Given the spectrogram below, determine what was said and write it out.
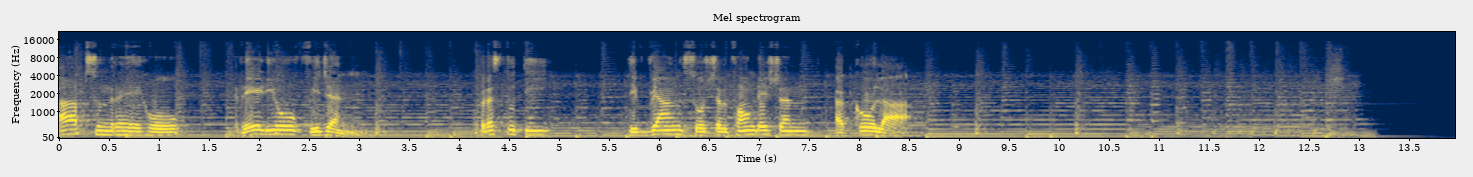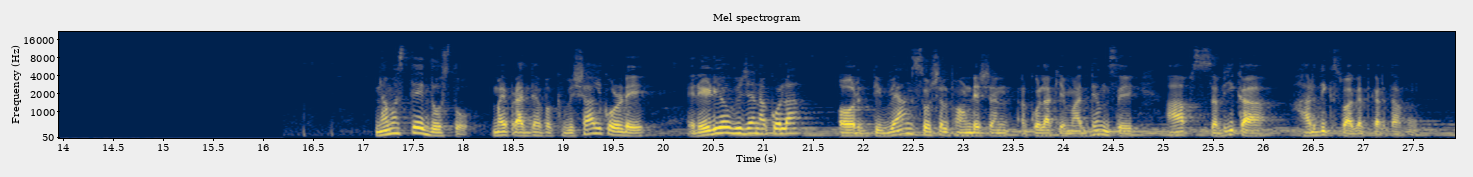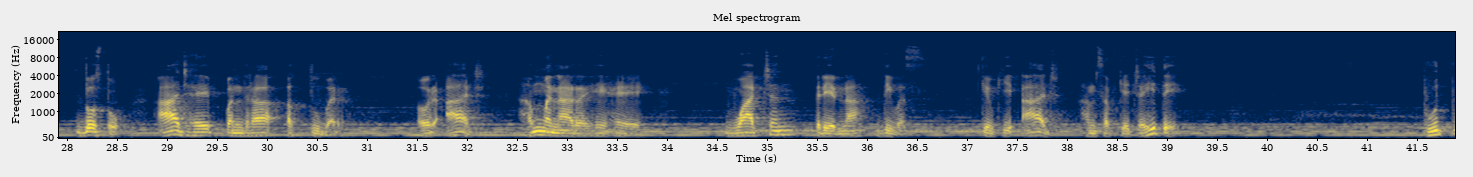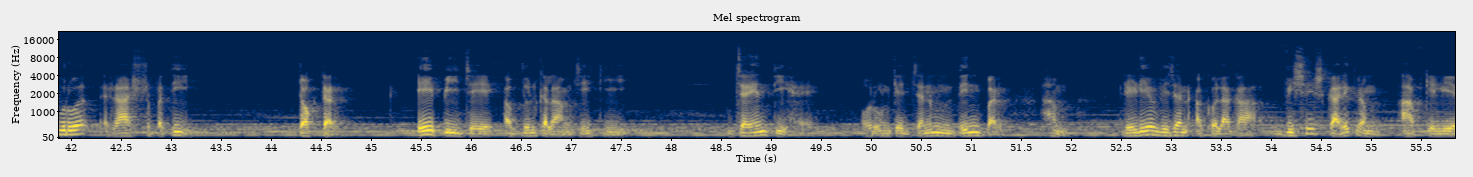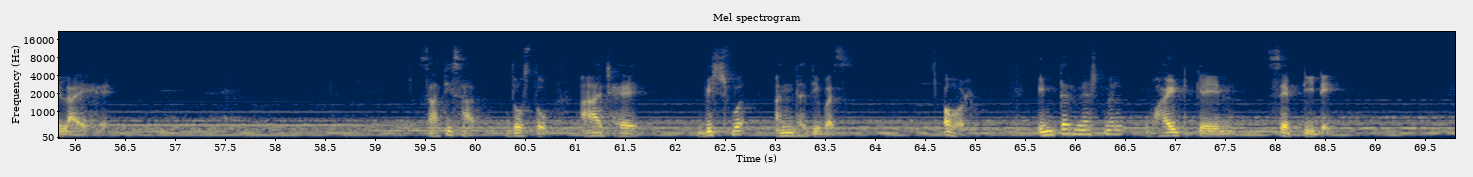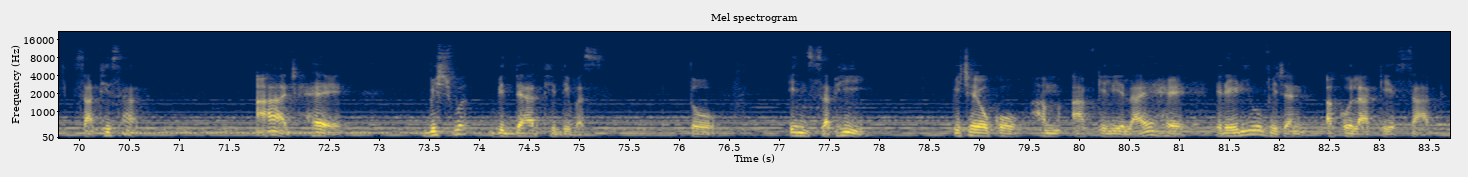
आप सुन रहे हो रेडियो विजन। प्रस्तुति दिव्यांग सोशल फाउंडेशन, अकोला। नमस्ते दोस्तों, मैं प्राध्यापक विशाल कोरडे, रेडियो विजन अकोला और दिव्यांग सोशल फाउंडेशन अकोला के माध्यम से आप सभी का हार्दिक स्वागत करता हूँ। दोस्तों आज है 15 अक्टूबर और आज हम मना रहे हैं वाचन प्रेरणा दिवस, क्योंकि आज हम सबके चहिते भूतपूर्व राष्ट्रपति doctor A P J Abdul Kalam ji की जयंती है और उनके जन्मदिन पर हम रेडियो विजन अकोला का विशेष कार्यक्रम आपके लिए लाए हैं। साथ ही साथ, दोस्तों, आज है विश्व अंध दिवस और international white cane safety day साथ ही साथ, आज है विश्व विद्यार्थी दिवस। तो इन सभी विषयों को हम आपके लिए लाए हैं रेडियो विजन अकोला के साथ।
